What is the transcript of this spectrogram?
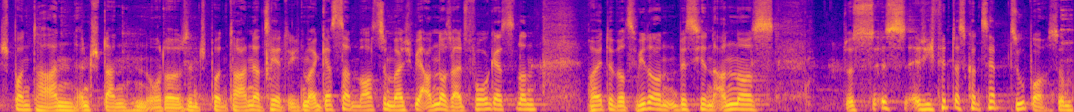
spontan entstanden oder sind spontan erzählt. Ich meine, gestern war es zum Beispiel anders als vorgestern, heute wird es wieder ein bisschen anders das ist, ich finde das Konzept super. So ein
